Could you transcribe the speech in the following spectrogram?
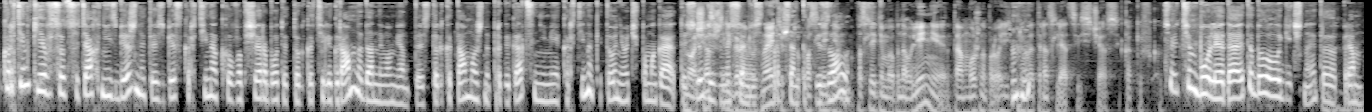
картинки в соцсетях неизбежны, то есть без картинок вообще работает только Telegram на данный момент, то есть только там можно продвигаться, не имея картинок, и то не очень помогает. То ну, есть а сейчас в Телеграме вы знаете, что в последнем, последнем обновлении там можно проводить прямые угу. трансляции сейчас, как и в... Тем более, да, это было логично, это mm-hmm. прям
